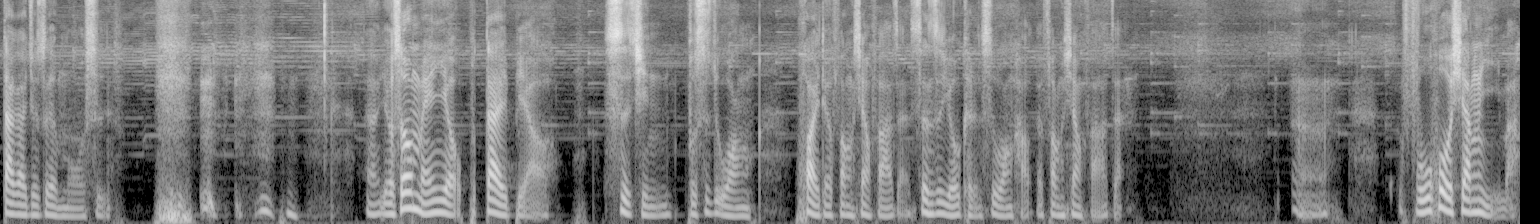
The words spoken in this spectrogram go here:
大概就这个模式。嗯，有时候没有不代表事情不是往坏的方向发展，甚至有可能是往好的方向发展。嗯，福祸相依嘛，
